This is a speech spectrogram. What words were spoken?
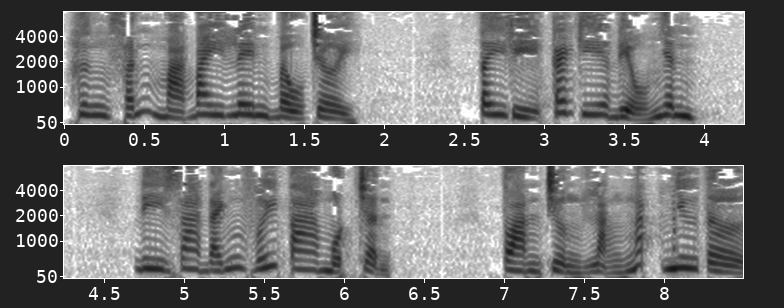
hưng phấn mà bay lên bầu trời, tây vì cái kia điểu nhân, đi ra đánh với ta một trận, toàn trường lặng ngắt như tờ,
